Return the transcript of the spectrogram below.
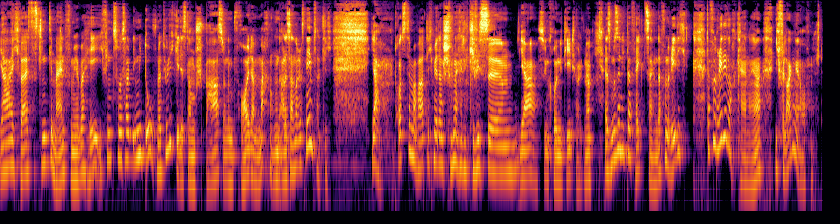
Ja, ich weiß, das klingt gemein von mir, aber hey, ich finde sowas halt irgendwie doof. Natürlich geht es da um Spaß und um Freude am Machen und alles andere ist nebensächlich. Ja, trotzdem erwarte ich mir da schon eine gewisse, ja, Synchronität halt, ne? Es muss ja nicht perfekt sein. Davon rede ich, davon redet auch keiner, ja? Ich verlange auch nicht.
